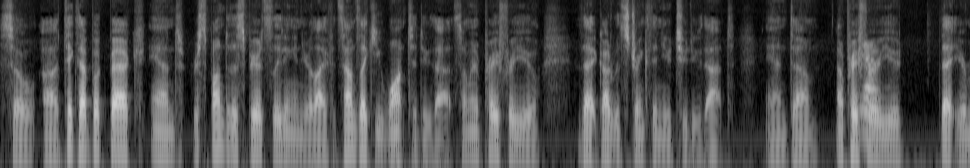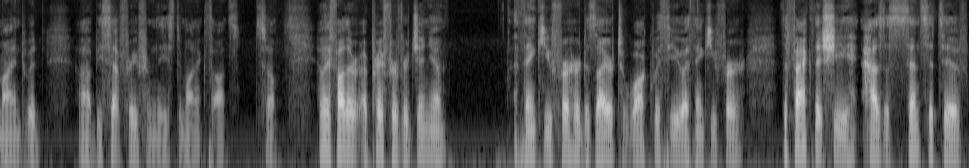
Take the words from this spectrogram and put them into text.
So uh, take that book back and respond to the Spirit's leading in your life. It sounds like you want to do that. So I'm going to pray for you that God would strengthen you to do that and um, I'll pray yeah. for you that your mind would uh, be set free from these demonic thoughts so, Heavenly Father, I pray for Virginia. I thank you for her desire to walk with you. I thank you for the fact that she has a sensitive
